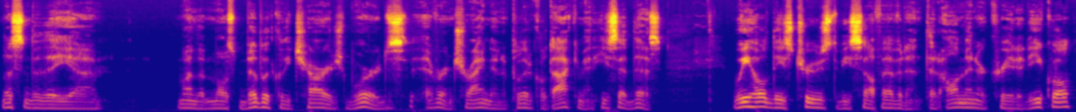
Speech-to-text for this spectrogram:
Listen to the uh, one of the most biblically charged words ever enshrined in a political document. He said this We hold these truths to be self evident that all men are created equal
